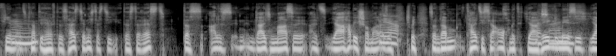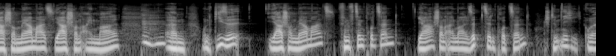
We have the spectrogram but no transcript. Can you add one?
Vier, Mhm. also knapp die Hälfte. Das heißt ja nicht, dass die, dass der Rest das alles in, in gleichem Maße als Ja habe ich schon mal, also Ja. sprich, sondern da teilt sich ja auch mit Ja regelmäßig, Ja schon mehrmals, Ja schon einmal. Mhm. Ähm, und diese Ja schon mehrmals 15 Prozent, Ja schon einmal 17 Prozent, stimmt nicht, oder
